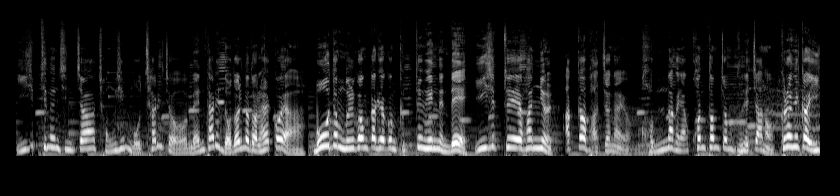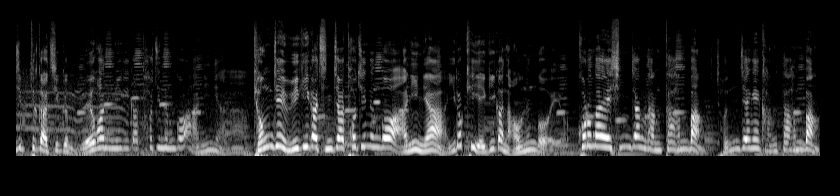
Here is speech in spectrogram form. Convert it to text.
이집트는 진짜 정신 못 차리죠. 멘탈이 너덜너덜 할 거야. 모든 물건 가격은 급등했는데 이집트의 환율 아까 봤잖아요. 겁나 그냥 퀀텀 점프 했잖아. 그러니까 이집트가 지금 외환 위기가 터지는 거 아니냐. 경제 위기가 진짜 터지는 거 아니냐. 이렇게 얘기가 나오는 거예요. 코로나의 심장 강타 한 방, 전쟁의 강타 한 방,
